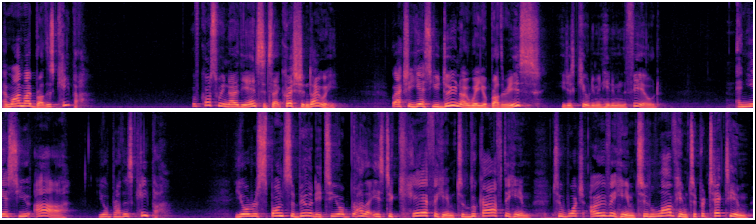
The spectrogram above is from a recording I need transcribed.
Am I my brother's keeper? Of course, we know the answer to that question, don't we? Well, actually, yes, you do know where your brother is. You just killed him and hid him in the field. And yes, you are your brother's keeper. Your responsibility to your brother is to care for him, to look after him, to watch over him, to love him, to protect him,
